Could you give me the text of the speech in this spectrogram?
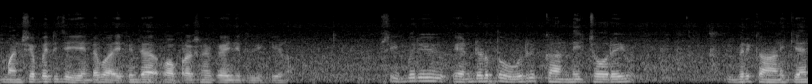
മനുഷ്യപ്പറ്റി ചെയ്യുക എന്റെ വൈഫിന്റെ ഓപ്പറേഷനൊക്കെ കഴിഞ്ഞിട്ടിരിക്കുകയാണ്. പക്ഷെ ഇവർ എന്റെ അടുത്ത് ഒരു കണ്ണിച്ചോരയും ഇവർ കാണിക്കാൻ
